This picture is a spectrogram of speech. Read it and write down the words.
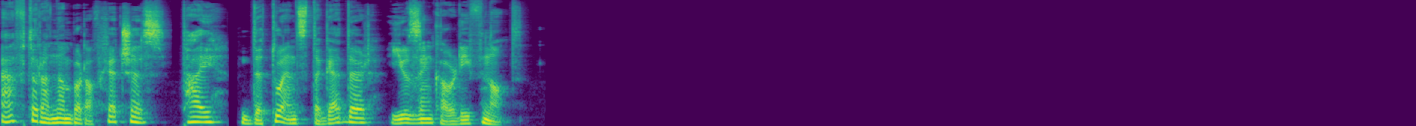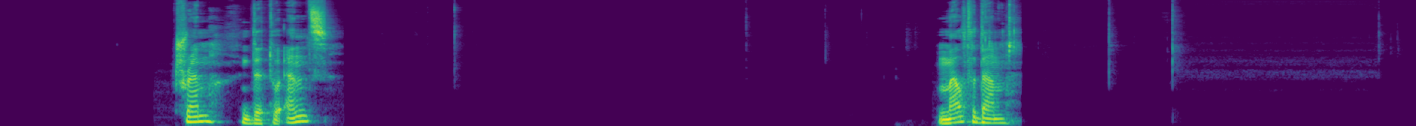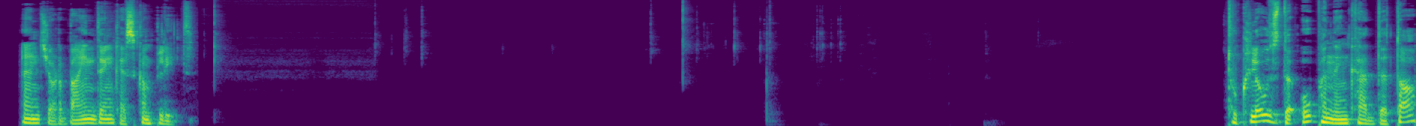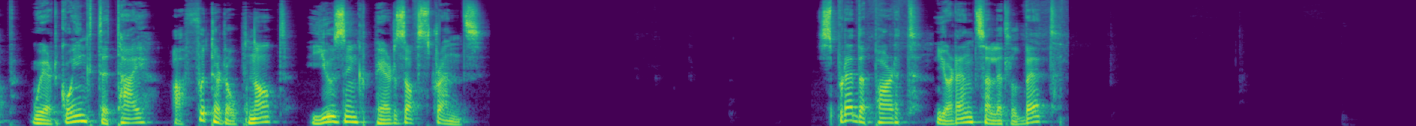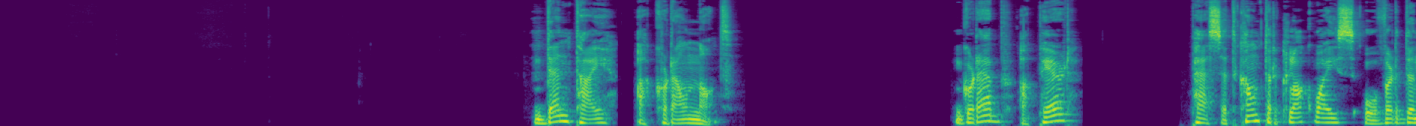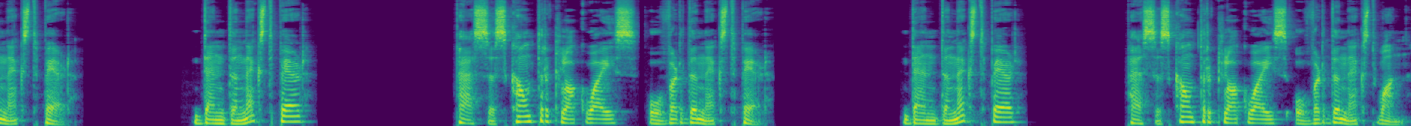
After a number of hitches, tie the two ends together using a reef knot. Trim the two ends melt them and your binding is complete. To close the opening at the top, we are going to tie a footer rope knot using pairs of strands. Spread apart your ends a little bit Then tie a crown knot. Grab a pair, pass it counterclockwise over the next pair. Then the next pair passes counterclockwise over the next pair. Then the next pair passes counterclockwise over the next one.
